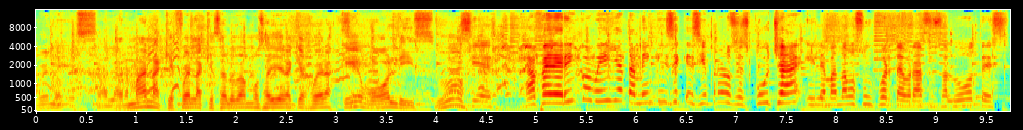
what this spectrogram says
Bueno, pues a la hermana que fue la que saludamos ayer aquí afuera. ¡Qué bolis! Así es. A Federico Villa también que dice que siempre nos escucha y le mandamos un fuerte abrazo. Saludotes.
